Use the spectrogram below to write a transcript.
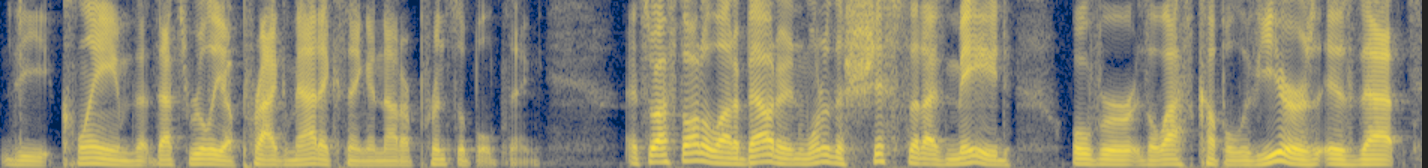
the claim that that's really a pragmatic thing and not a principled thing. And so I've thought a lot about it. And one of the shifts that I've made over the last couple of years is that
